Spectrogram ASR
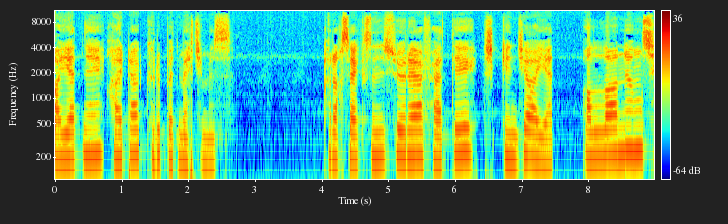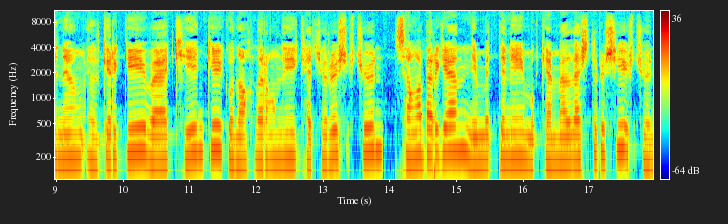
oyatni qayta ko'rib o'tmoqchimiz. 48-sura Fatih 2-oyat. allohning sening ilgirki va keyingi gunohlaringni kechirish uchun sana bergan ne'matini mukammallashtirilishi uchun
